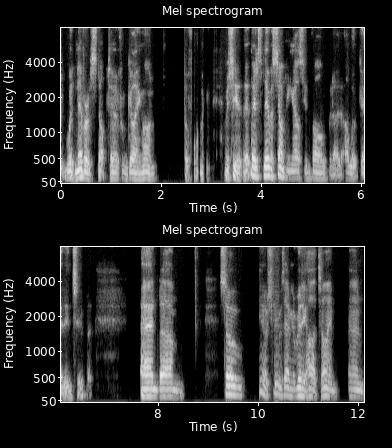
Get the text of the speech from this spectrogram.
would never have stopped her from going on performing. I mean, she, there was something else involved, but I, I won't get into. But and um, so you know, she was having a really hard time, and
